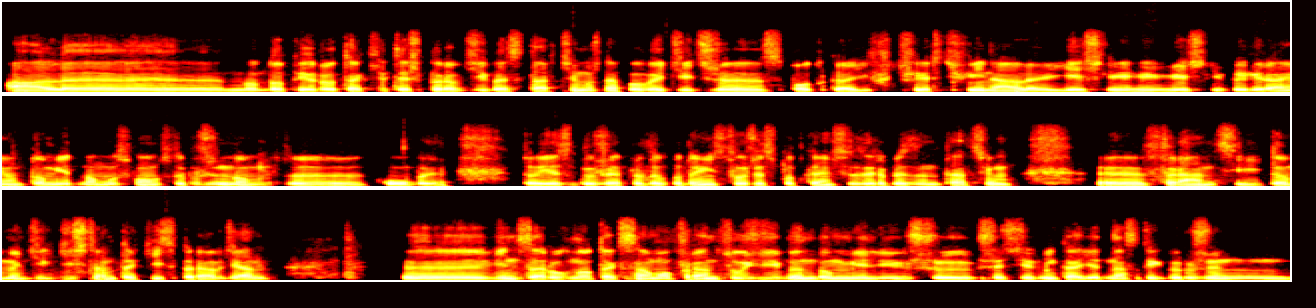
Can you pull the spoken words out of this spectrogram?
Ale no dopiero takie też prawdziwe starcie można powiedzieć, że spotka ich w ćwierćfinale. Jeśli, jeśli wygrają tą jedną ósmą z drużyną z e, Kuby, to jest duże prawdopodobieństwo, że spotkają się z reprezentacją e, Francji. To będzie gdzieś tam taki sprawdzian. E, Więc zarówno tak samo Francuzi będą mieli już e, przeciwnika. Jedna z tych drużyn,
